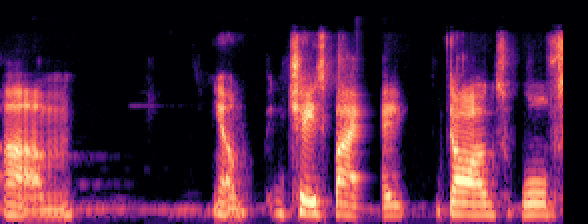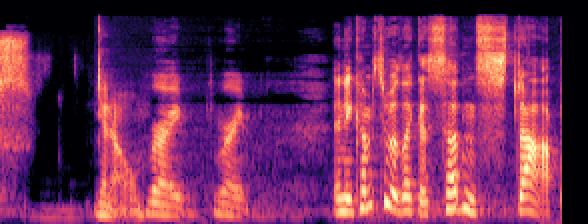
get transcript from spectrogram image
um, you know, chased by dogs, wolves, you know. Right, right. And he comes to like a sudden stop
